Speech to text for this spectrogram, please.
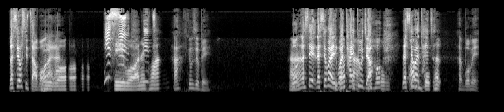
嗱先我是查某嚟啦。是喎，你看吓咁就俾。我那些那些我我态度就好，那些我态度系冇咩，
